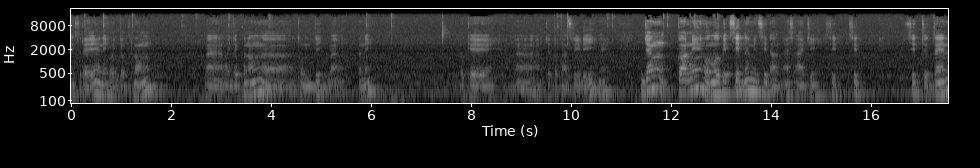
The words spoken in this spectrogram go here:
នេះសេរីនេះរុញទៅក្នុងបាទរុញទៅក្នុងធំតិចបាទប៉ុណ្នេះអូខេអឺ ចិត្តទៅខាង 3D ណាអញ្ចឹងគាត់នេះហៅមើលពាក្យ sit ណាមាន sit អត់ SIT sit sit sit to stand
